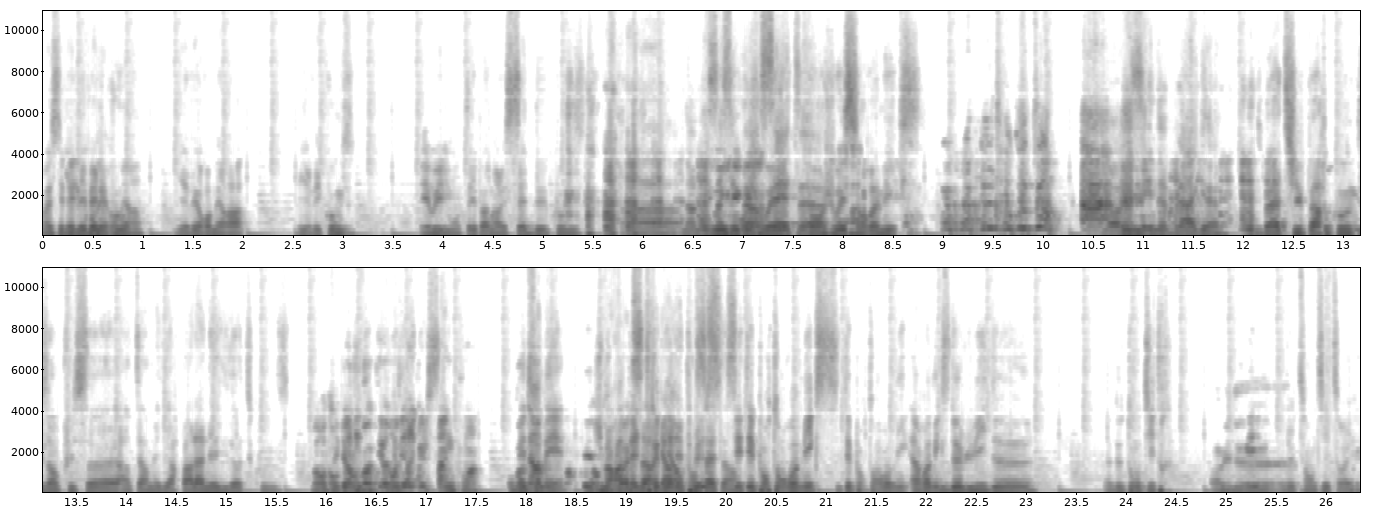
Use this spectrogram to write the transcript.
Ouais, c'est Il y avait Belcourt et. Romera. Il y avait Romera et il y avait Kungs. Et Il est oui. monté pendant les sets de Kungs Ah, non, mais ça, Oui, c'est pour jouer, set. pour jouer son remix. Non, mais c'est une blague. Battu par Kungs en plus euh, intermédiaire, par l'anecdote Kungs. Bah, en tout cas, on voit que ça- 0,5 points. on Mais non, mais en je me rappelle très bien en ton plus. set, hein. C'était pour ton remix. C'était pour ton remix, un remix de lui de de ton titre. Ah oui, De de. ton titre, oui.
